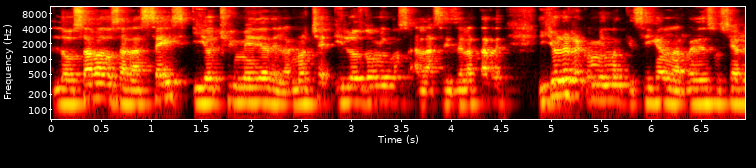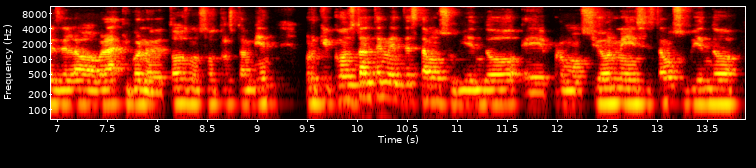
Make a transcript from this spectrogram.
los sábados a las seis y ocho y media de la noche y los domingos a las seis de la tarde. Y yo les recomiendo que sigan las redes sociales de la obra y bueno, de todos nosotros también, porque constantemente estamos subiendo eh, promociones, estamos subiendo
